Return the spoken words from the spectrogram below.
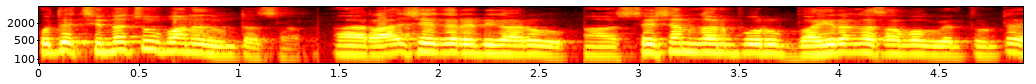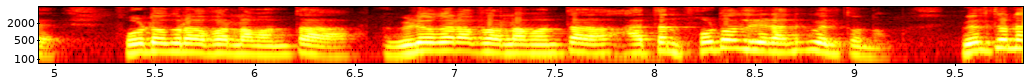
కొద్దిగా చిన్న చూపు అనేది ఉంటుంది సార్. రాజశేఖర రెడ్డి గారు స్టేషన్ గన్పూర్ బహిరంగ సభకు వెళ్తుంటే ఫోటోగ్రాఫర్లమంతా వీడియోగ్రాఫర్లమంతా అతని ఫోటోలు తీయడానికి వెళ్తున్నాం. వెళ్తున్న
